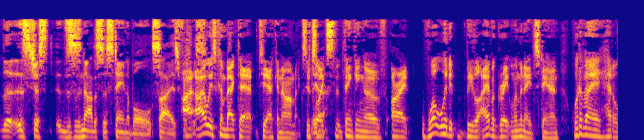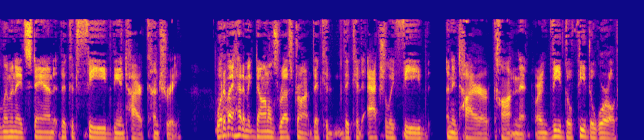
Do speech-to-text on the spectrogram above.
The, it's just this is not a sustainable size. I, I, always come back to to economics. It's yeah. like thinking of all right, what would it be? Like? I have a great lemonade stand. What if I had a lemonade stand that could feed the entire country? What if uh-huh. I had a McDonald's restaurant that could that could actually feed an entire continent or feed the feed the world.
